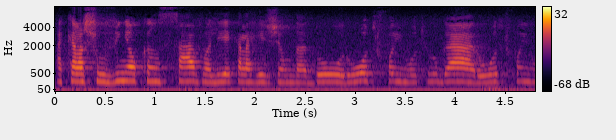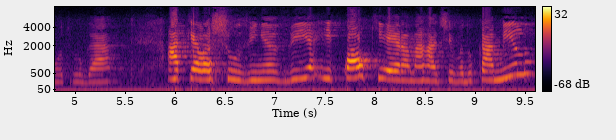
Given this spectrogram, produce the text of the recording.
aquela chuvinha alcançava ali aquela região da dor, o outro foi em outro lugar, o outro foi em outro lugar. Aquela chuvinha via e qual que era a narrativa do Camilo?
